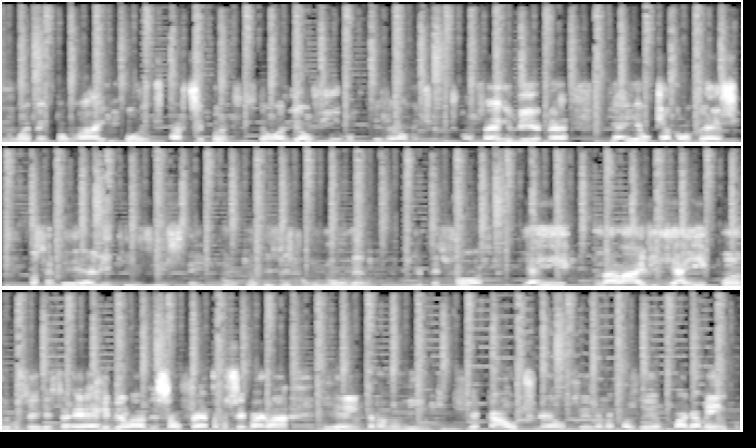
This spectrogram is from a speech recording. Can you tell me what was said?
num evento online. Quantos participantes estão ali ao vivo? Porque geralmente a gente consegue ver, né? E aí o que acontece? Você vê ali que existe um, um, existe um número de pessoas e aí, na live, e aí, quando você é revelado essa oferta, você vai lá e entra no link de checkout, né? Ou seja, vai fazer o pagamento.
